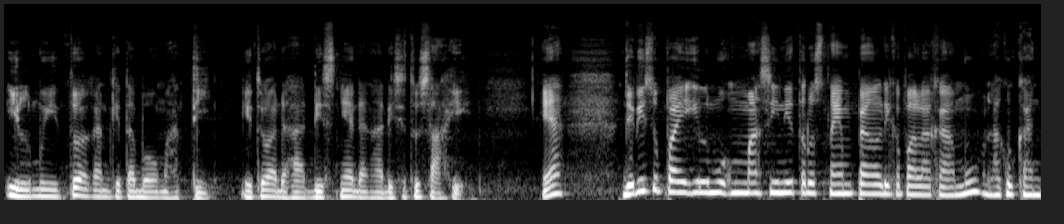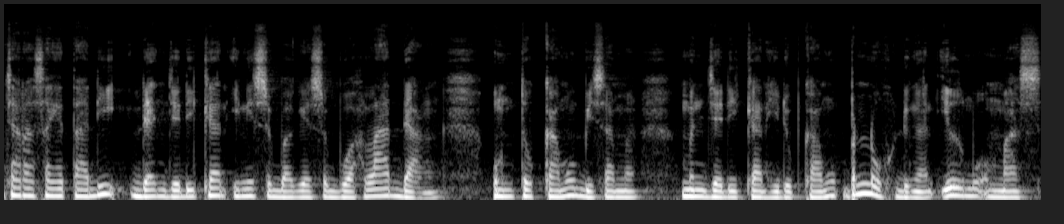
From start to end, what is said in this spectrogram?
ilmu itu akan kita bawa mati. Itu ada hadisnya dan hadis itu sahih ya. Jadi supaya ilmu emas ini terus nempel di kepala kamu, lakukan cara saya tadi dan jadikan ini sebagai sebuah ladang untuk kamu bisa menjadikan hidup kamu penuh dengan ilmu emas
